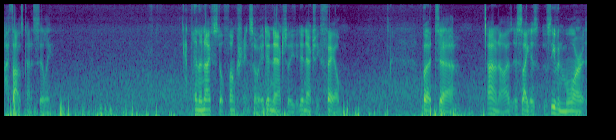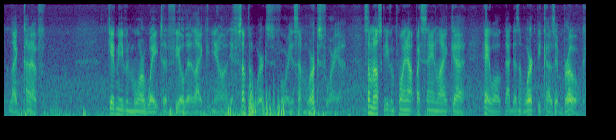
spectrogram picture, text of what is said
I thought it was kind of silly and the knife's still functioning so it didn't actually it didn't actually fail but uh, I don't know it's, like it's, it's, even more like kind of gave me even more weight to feel that like you know if something works for you something works for you. Someone else could even point out by saying like uh, hey well that doesn't work because it broke.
